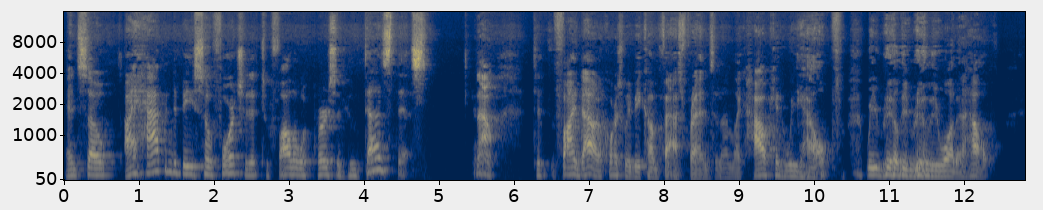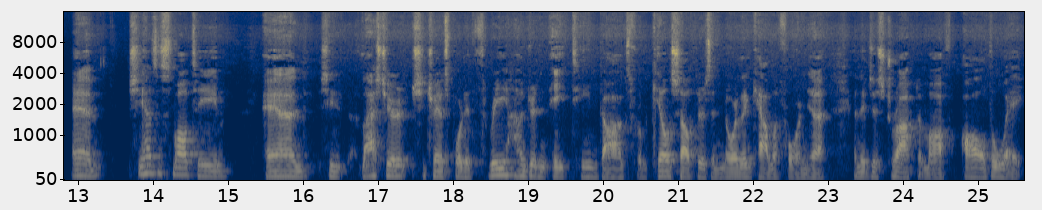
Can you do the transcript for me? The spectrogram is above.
And so I happen to be so fortunate to follow a person who does this. Now, to find out, of course, we become fast friends. And I'm like, how can we help? We really, really want to help. And she has a small team. And she, last year, she transported 318 dogs from kill shelters in Northern California. And they just dropped them off all the way.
